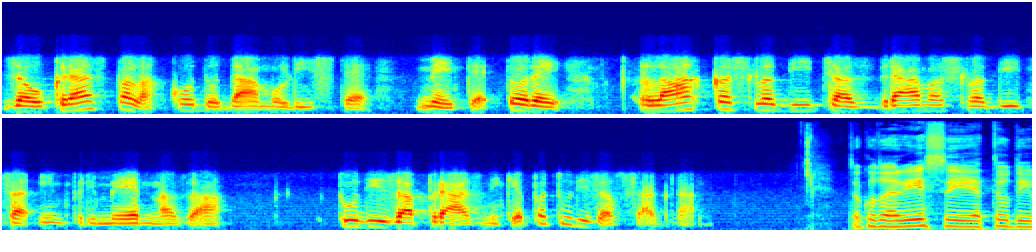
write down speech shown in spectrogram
Za okras pa lahko dodamo liste mete. Torej, lahka sladica, zdrava sladica in primerna za, tudi za praznike, pa tudi za vsak dan. Tako da res je tudi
